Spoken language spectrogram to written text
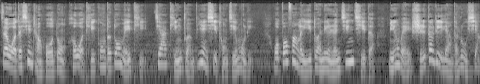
在我的现场活动和我提供的多媒体家庭转变系统节目里。我播放了一段令人惊奇的名为“十的力量”的录像。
